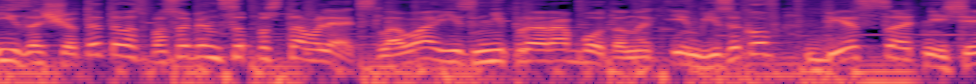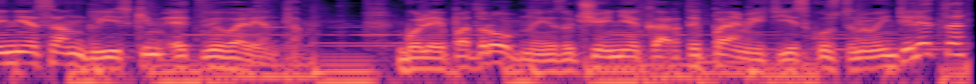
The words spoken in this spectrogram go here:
и за счет этого способен сопоставлять слова из непроработанных им языков без соотнесения с английским эквивалентом. Более подробное изучение карты памяти искусственного интеллекта,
